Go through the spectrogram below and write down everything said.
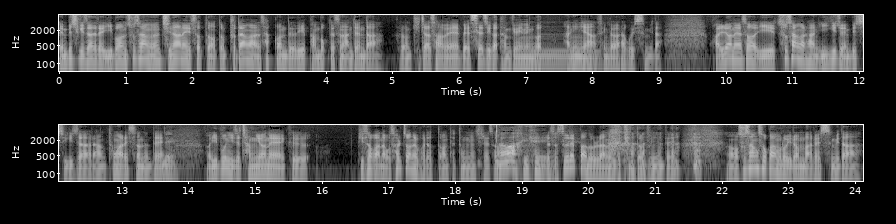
MBC 기자들의 이번 수상은 지난해 있었던 어떤 부당한 사건들이 반복돼서는 안 된다. 그런 기자 사회의 메시지가 담겨 있는 것 음. 아니냐 생각을 하고 있습니다. 관련해서 이 수상을 한 이기주 MBC 기자랑 통화를 했었는데 네. 어, 이분이 이제 작년에 그 비서관하고 설전을 벌였던 대통령실에서 아, 예, 예. 그래서 쓰레빠 논란을 일으켰던 분인데 어, 수상 소감으로 이런 말을 했습니다.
